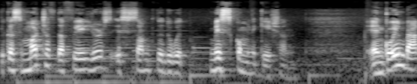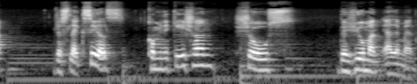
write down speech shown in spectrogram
because much of the failures is something to do with miscommunication. And going back, just like sales, communication shows the human element.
